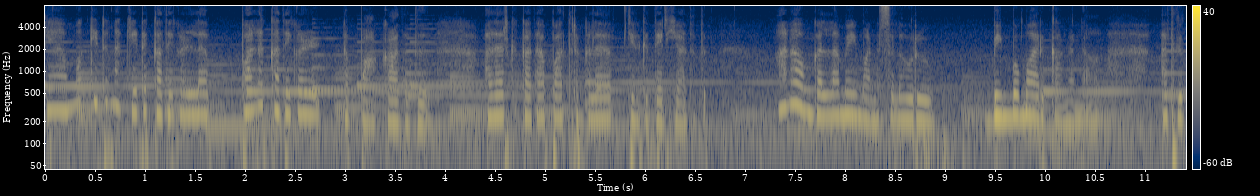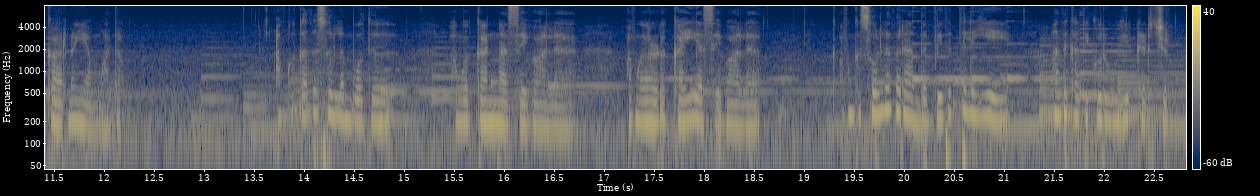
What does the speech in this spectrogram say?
என் அம்மாக்கிட்ட நான் கேட்ட கதைகளில் பல கதைகள் நான் பார்க்காதது. அதில் இருக்க கதாபாத்திரங்களை எனக்கு தெரியாதது. ஆனால் அவங்க எல்லாமே மனசில் ஒரு பிம்பமாக இருக்காங்கன்னா அதுக்கு காரணம் என் அம்மா தான். அவங்க கதை சொல்லும்போது அவங்க கண் அசைவால் அவங்களோட கை அசைவால் அவங்க சொல்ல வர அந்த விதத்திலேயே அந்த கதைக்கு ஒரு உயிர் கிடச்சிடும்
